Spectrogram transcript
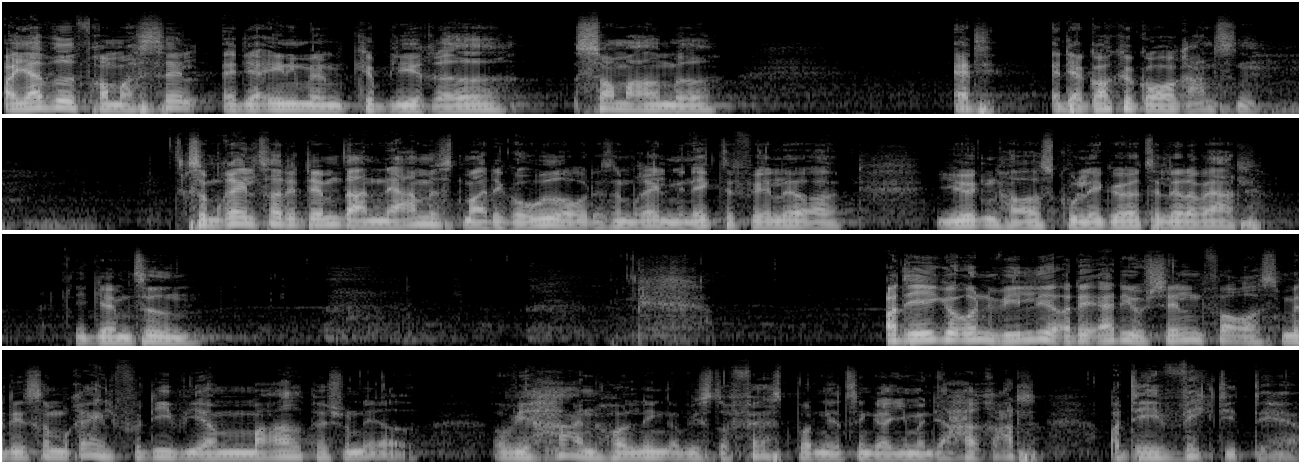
Og jeg ved fra mig selv, at jeg indimellem kan blive reddet så meget med, at, at jeg godt kan gå over grænsen. Som regel så er det dem, der er nærmest mig, det går ud over. Det er som regel min ægtefælle, og Jørgen har også skulle lægge øre til lidt af hvert igennem tiden. Og det er ikke ond vilje, og det er det jo sjældent for os, men det er som regel, fordi vi er meget passionerede. Og vi har en holdning, og vi står fast på den. Jeg tænker, jamen jeg har ret, og det er vigtigt det her.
